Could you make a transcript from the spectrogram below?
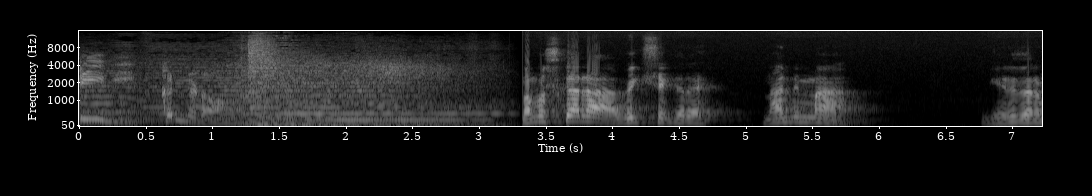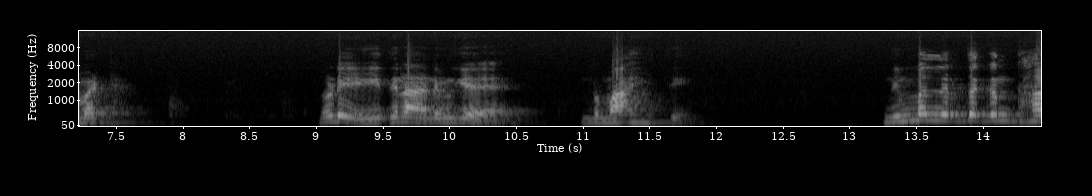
ಟಿವಿ ಕನ್ನಡ. ನಮಸ್ಕಾರ ವೀಕ್ಷಕರೇ, ನಾನು ನಿಮ್ಮ ಗಿರಿಧರ್ ಭಟ್. ನೋಡಿ, ಈ ದಿನ ನಿಮಗೆ ಒಂದು ಮಾಹಿತಿ. ನಿಮ್ಮಲ್ಲಿರ್ತಕ್ಕಂತಹ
